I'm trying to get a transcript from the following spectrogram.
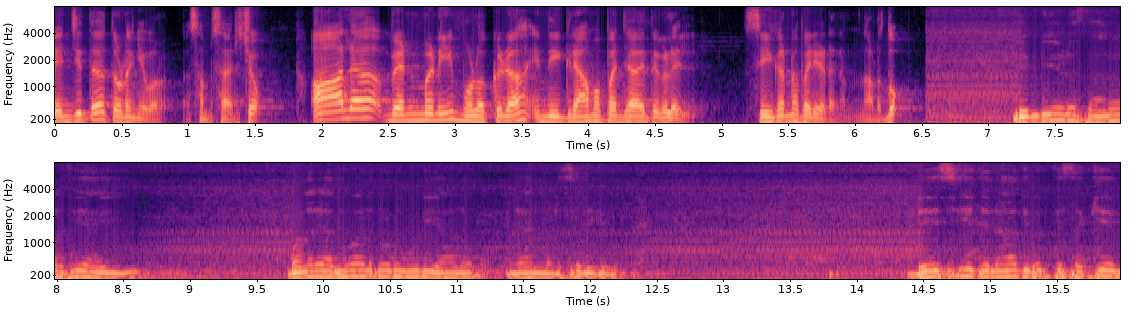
Ranjith തുടങ്ങിയവർ സംസാരിച്ചു. ആല വെൺമണി മുളക്കുഴ എന്നീ ഗ്രാമപഞ്ചായത്തുകളിൽ സ്വീകരണ പര്യടനം നടന്നു. എയുടെ സ്ഥാനാർത്ഥിയായി വളരെ അഭിമാനത്തോടു കൂടിയാണ് ഞാൻ മത്സരിക്കുന്നത്. ദേശീയ ജനാധിപത്യ സഖ്യം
